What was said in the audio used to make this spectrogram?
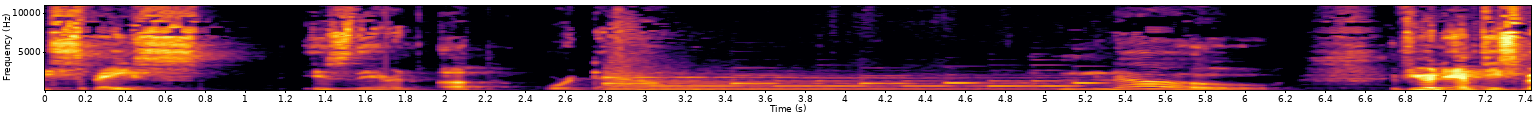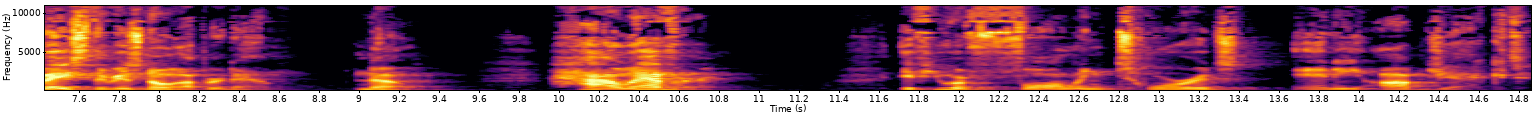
In space, is there an up or down? No. If you're in empty space, there is no up or down. No. However, if you are falling towards any object,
